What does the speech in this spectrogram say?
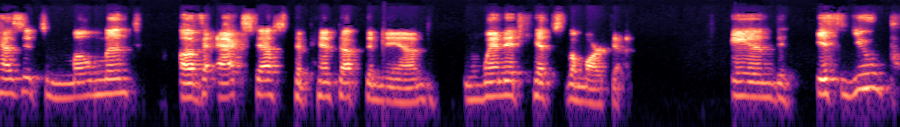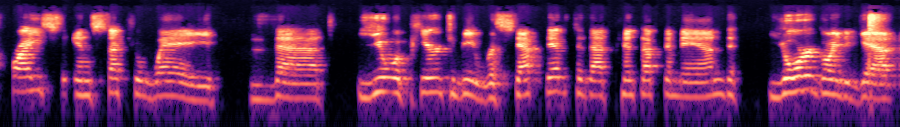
has its moment of access to pent up demand when it hits the market. And if you price in such a way that you appear to be receptive to that pent up demand, you're going to get.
